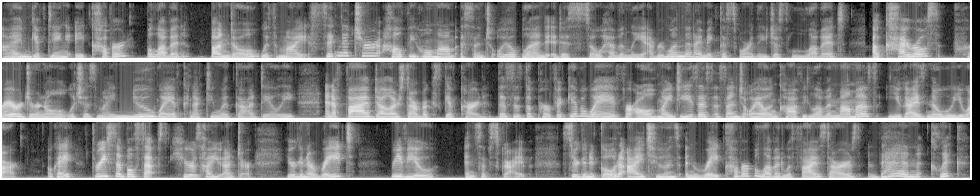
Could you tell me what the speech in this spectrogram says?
I'm gifting a covered beloved bundle with my signature Healthy Home Mom essential oil blend. It is so heavenly. Everyone that I make this for, they just love it. A Kairos prayer journal, which is my new way of connecting with God daily, and a $5 Starbucks gift card. This is the perfect giveaway for all of my Jesus essential oil and coffee loving mamas. You guys know who you are. Okay? Three simple steps. Here's how you enter. You're going to rate, review, and subscribe. So you're going to go to iTunes and rate Covered Beloved with five stars, then click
